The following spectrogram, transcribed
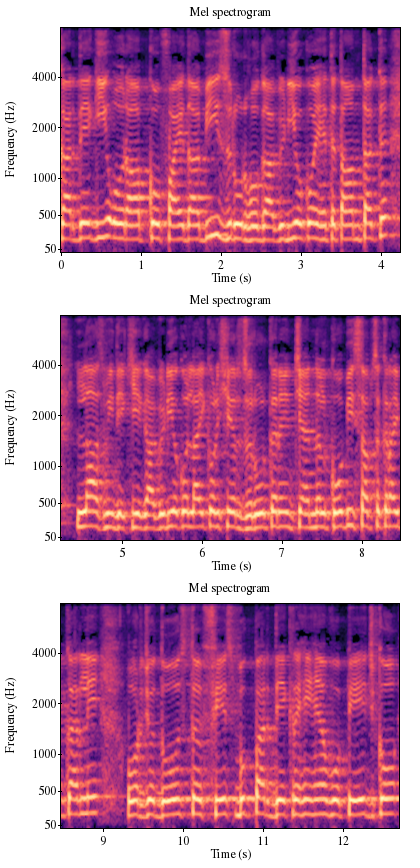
कर देगी और आपको फ़ायदा भी ज़रूर होगा। वीडियो को एहतमाम तक लाजमी देखिएगा। वीडियो को लाइक और शेयर ज़रूर करें। चैनल को भी सब्सक्राइब कर लें। और जो दोस्त फेसबुक पर देख रहे हैं, वो पेज को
